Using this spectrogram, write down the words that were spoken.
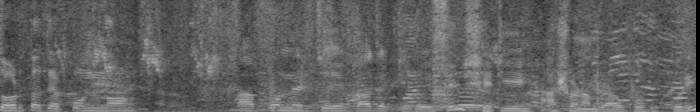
তরতাজা পণ্য পণ্যের যে বাজারটি রয়েছে সেটি আসন আমরা উপভোগ করি।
